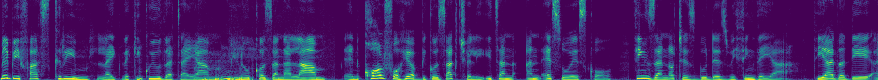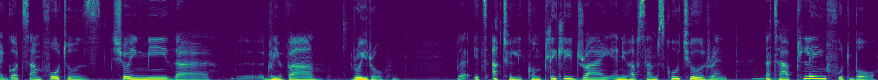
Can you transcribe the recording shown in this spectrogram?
maybe first scream like the Kikuyu that I am, you know, cause an alarm and call for help because actually it's an, an SOS call. Things are not as good as we think they are. The other day, I got some photos showing me the uh, river Ruiru. It's actually completely dry, and you have some school children mm. that are playing football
